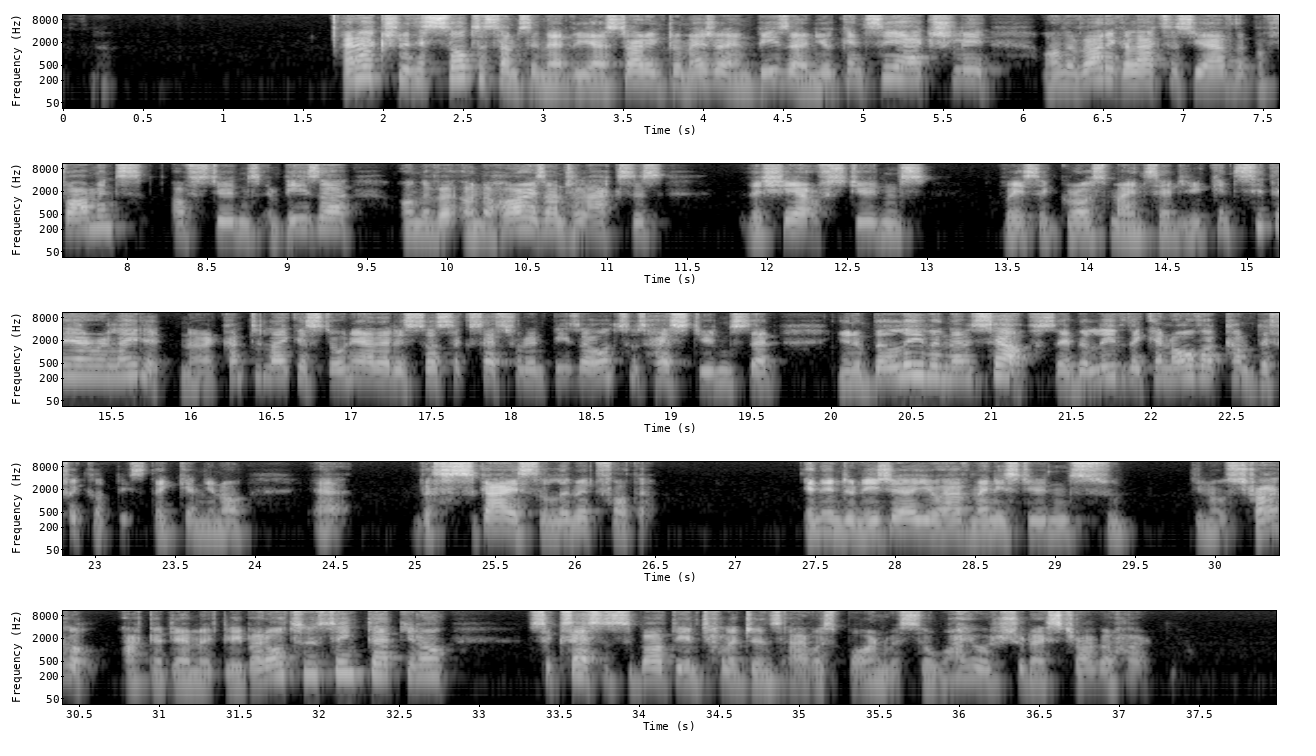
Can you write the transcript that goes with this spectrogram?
And actually, this is also something that we are starting to measure in PISA. And you can see actually on the vertical axis, you have the performance of students in PISA. On the, on the horizontal axis, the share of students with a growth mindset. And you can see they are related. Now, a country like Estonia that is so successful in PISA also has students that, you know, believe in themselves. They believe they can overcome difficulties. They can, you know, uh, the sky is the limit for them. In Indonesia, you have many students who you know, struggle academically, but also think that, you know, success is about the intelligence I was born with. So why should I struggle hard?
